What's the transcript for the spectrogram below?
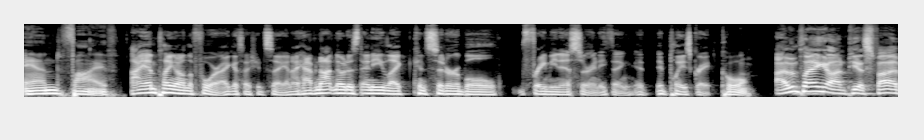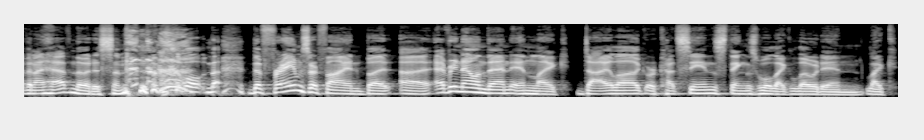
and 5. I am playing it on the four, I guess I should say, and I have not noticed any like considerable framiness or anything. It, it plays great. Cool. I've been playing it on PS5 and I have noticed some. well, the frames are fine, but uh, every now and then in like dialogue or cutscenes, things will like load in like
